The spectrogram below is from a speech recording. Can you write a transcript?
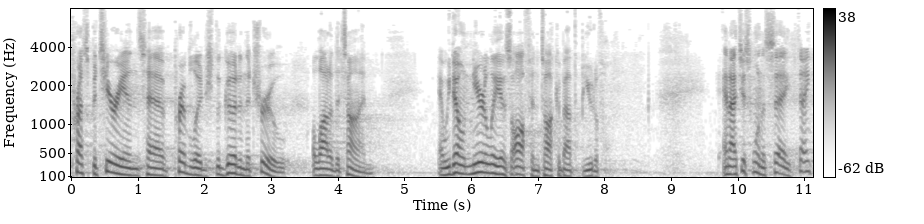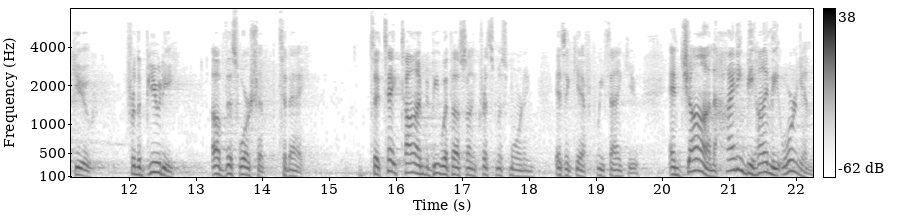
Presbyterians have privileged the good and the true a lot of the time. And we don't nearly as often talk about the beautiful. And I just want to say thank you for the beauty of this worship today. To take time to be with us on Christmas morning is a gift. We thank you. And John hiding behind the organ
